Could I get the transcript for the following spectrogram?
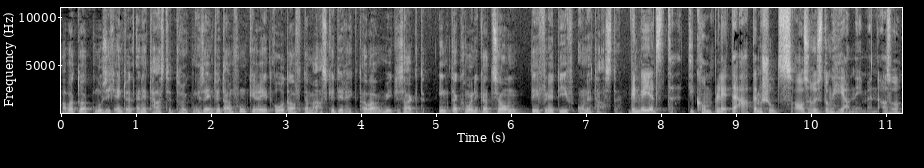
aber dort muss ich entweder eine Taste drücken. Also entweder am Funkgerät oder auf der Maske direkt. Aber wie gesagt, Interkommunikation definitiv ohne Taste. Wenn wir jetzt die komplette Atemschutzausrüstung hernehmen, also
